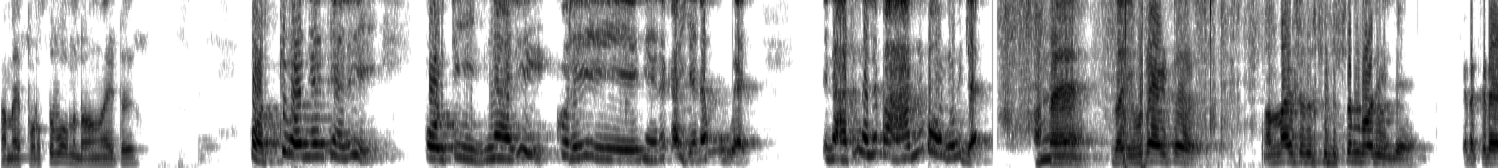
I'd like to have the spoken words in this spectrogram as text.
അമ്മ പുറത്തു പോകുന്നുണ്ടോ നന്നായിട്ട്? പുറത്തു പോഞ്ഞു കഴിഞ്ഞാൽ പോയിട്ട് ഇരുന്നാൽ കൊറേ നേരം കഴിയണം പോവാൻ. പിന്നെ അത് നല്ല പാങ്ങ് പോകുന്നില്ല അമ്മേ ഇതാ ഇവിടെ ആയിട്ട് നന്നായിട്ടൊരു പിടുത്തം പോലെ ഇല്ലേ? ഇടക്കിടെ.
